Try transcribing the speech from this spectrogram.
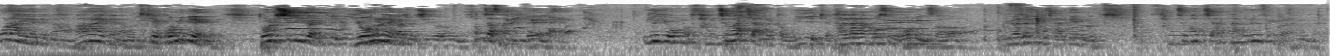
오라 해야 되나 말아야 되나 어떻게 고민이 해요. 돌싱이가 이렇게 이혼을 해가지고 지금 혼자 사는데 여기 오면 상처받지 않을까 우리 이렇게 단란한 모습을 보면서 우리 가정이 이렇게 잘 되는데 상처받지 않나 이런 생각을 하는 거예요.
